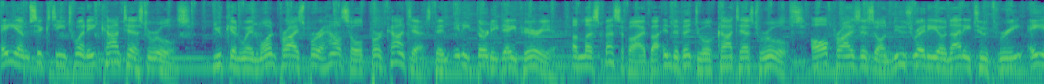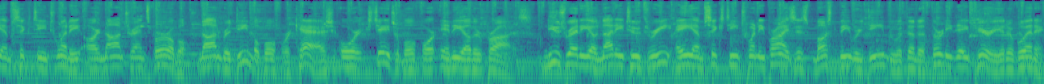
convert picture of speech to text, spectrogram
AM 1620 contest rules. You can win one prize per household per contest in any 30 day period, unless specified by individual contest rules. All prizes on News Radio 923 AM 1620 are non transferable, non redeemable for cash, or exchangeable for any other prize. News Radio 923 AM 1620 prizes must be redeemed within a 30 day period of winning.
